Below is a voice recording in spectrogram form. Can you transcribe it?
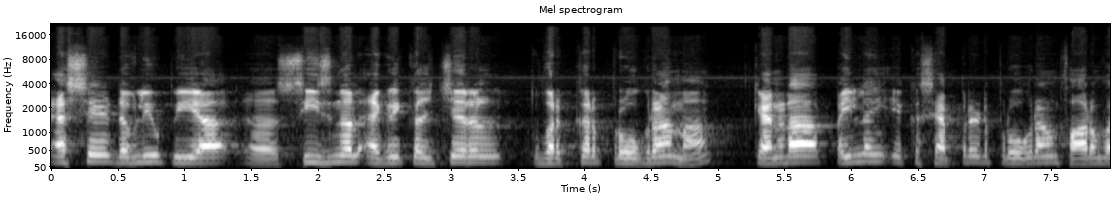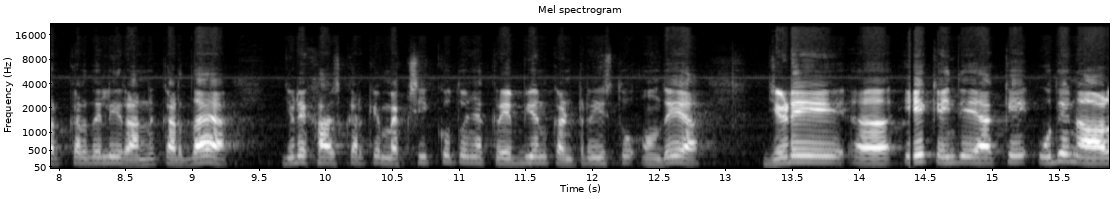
ਐਸਏਡਬਲਯੂਪੀ ਆ ਸੀਜ਼ਨਲ ਐਗਰੀਕਲਚਰਲ ਵਰਕਰ ਪ੍ਰੋਗਰਾਮ ਆ ਕੈਨੇਡਾ ਪਹਿਲਾਂ ਹੀ ਇੱਕ ਸੈਪਰੇਟ ਪ੍ਰੋਗਰਾਮ ਫਾਰਮ ਵਰਕਰ ਦੇ ਲਈ ਰਨ ਕਰਦਾ ਆ ਜਿਹੜੇ ਖਾਸ ਕਰਕੇ ਮੈਕਸੀਕੋ ਤੋਂ ਜਾਂ ਕੈਰੇਬੀਅਨ ਕੰਟਰੀਜ਼ ਤੋਂ ਆਉਂਦੇ ਆ ਜਿਹੜੇ ਇਹ ਕਹਿੰਦੇ ਆ ਕਿ ਉਹਦੇ ਨਾਲ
